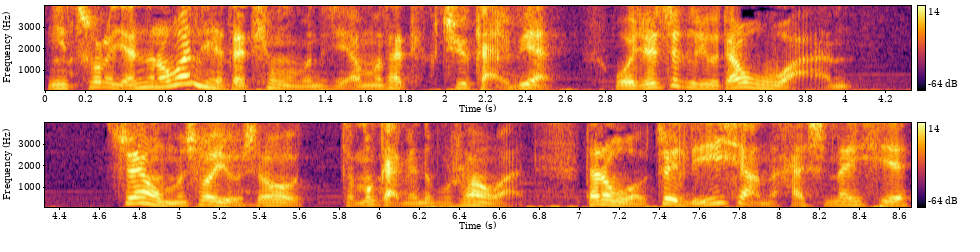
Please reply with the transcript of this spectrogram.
你出了严重的问题再听我们的节目再去改变。我觉得这个有点晚。虽然我们说有时候怎么改变都不算晚，但是我最理想的还是那些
